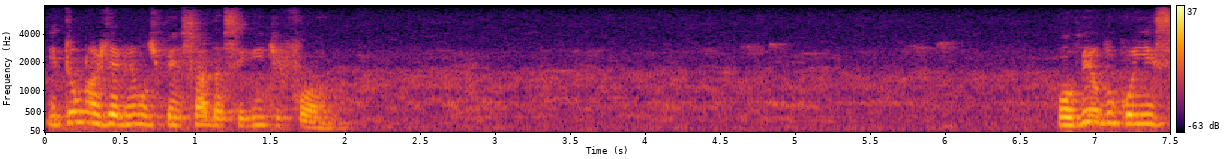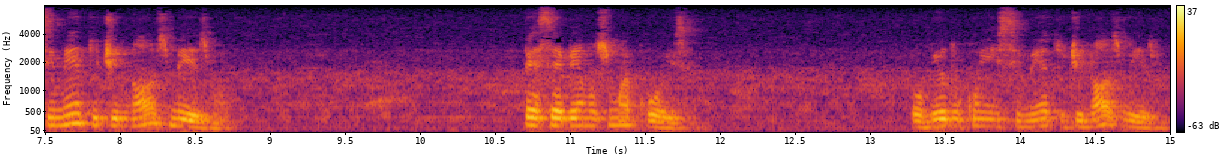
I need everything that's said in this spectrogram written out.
Então nós devemos pensar da seguinte forma: por meio do conhecimento de nós mesmos, percebemos uma coisa. Por meio do conhecimento de nós mesmos,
